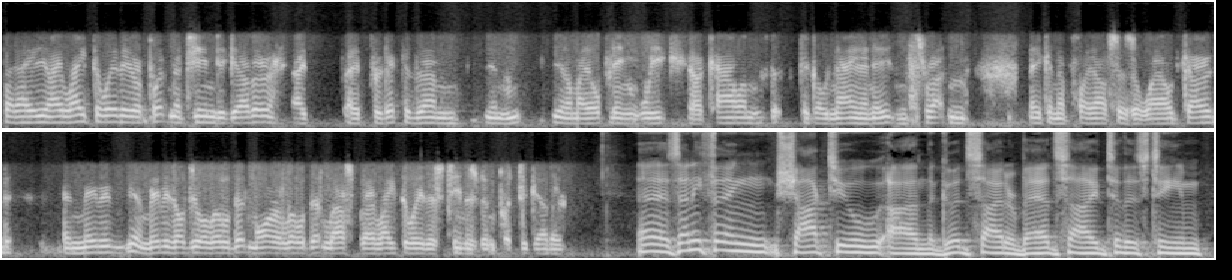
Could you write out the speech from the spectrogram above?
but I you know, I like the way they were putting the team together. I I predicted them in you know my opening week uh, column to go nine and eight and threaten making the playoffs as a wild card. And maybe you know maybe they'll do a little bit more, a little bit less. But I like the way this team has been put together. Has anything shocked you on the good side or bad side to this team,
